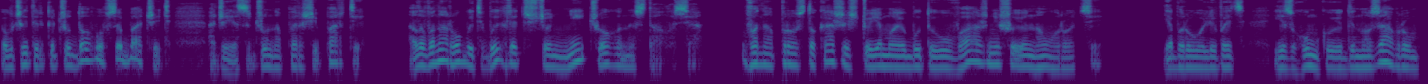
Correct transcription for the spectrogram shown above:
Вчителька чудово все бачить, адже я сиджу на першій парті, але вона робить вигляд, що нічого не сталося. Вона просто каже, що я маю бути уважнішою на уроці. Я беру олівець із гумкою динозавром,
